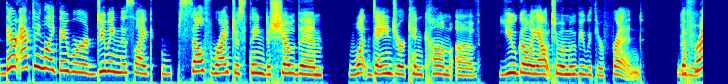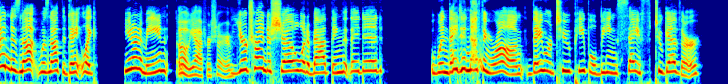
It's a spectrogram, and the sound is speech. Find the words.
they're acting like they were doing this, like, self righteous thing to show them what danger can come of you going out to a movie with your friend. The Mhm. friend is not was not the date like you know what I mean? Oh, yeah, for sure. You're trying to show what a bad thing that they did when they did nothing wrong. They were two people being safe together.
